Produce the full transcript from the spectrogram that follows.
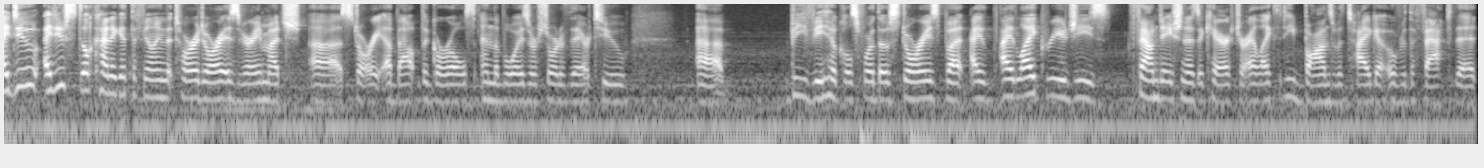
I do. I do still kind of get the feeling that Toradora is very much a story about the girls, and the boys are sort of there to uh, be vehicles for those stories. But I, I like Ryuji's foundation as a character. I like that he bonds with Taiga over the fact that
